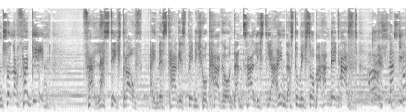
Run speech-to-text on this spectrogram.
Lachen schon noch vergehen. Verlass dich drauf. Eines Tages bin ich Hokage und dann zahle ich's dir heim, dass du mich so behandelt hast. Autsch, lass los.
